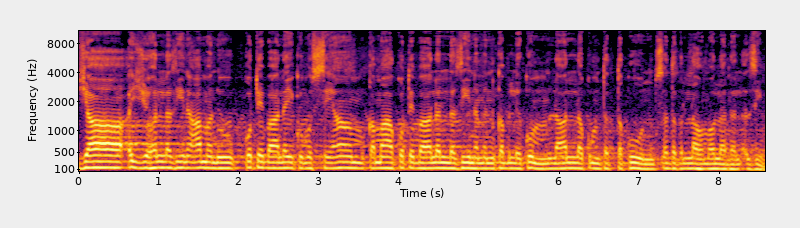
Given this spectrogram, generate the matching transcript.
या अय्युहल्लज़ीना आमनू, कुतिबा अलैकुमुस्सियाम कमा कुतिबा अलल्लज़ीना मिन क़ब्लिकुम लअल्लकुम तत्तकून। सदक़ल्लाहु मौलाना अज़ीम।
